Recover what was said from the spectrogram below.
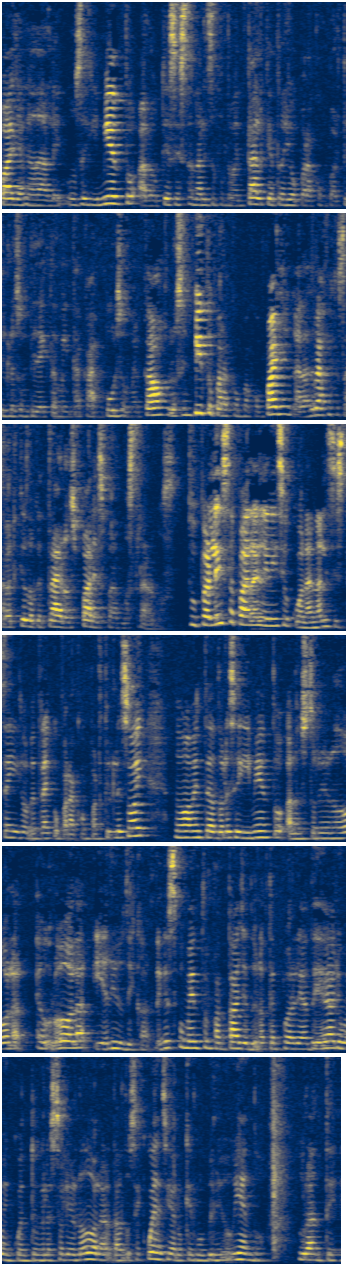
vayan a darle un seguimiento a lo que es este análisis fundamental que he traído para compartirles hoy directamente acá en Pulso Mercado. Los invito para que me acompañen a las gráficas a ver qué es lo que trae los pares para mostrarnos. Super lista para el inicio con análisis técnico que traigo para compartirles hoy, nuevamente dándole seguimiento a los australiano dólar, euro dólar y el USD En este momento en pantalla de una temporalidad diario me encuentro en el australiano dólar dando secuencia a lo que hemos venido viendo durante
